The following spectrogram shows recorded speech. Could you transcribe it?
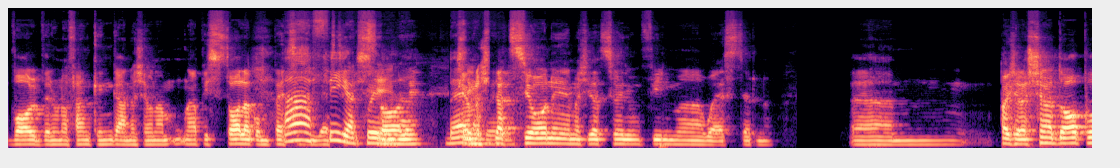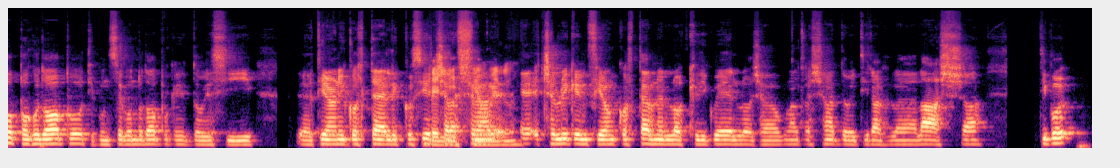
Volver, una Franken Gun, cioè una, una pistola con pezzi ah, di figa pistole. C'è una citazione, una citazione di un film western. Um, poi c'è la scena dopo, poco dopo, tipo un secondo dopo, che, dove si eh, tirano i coltelli così e c'è, la scena, e c'è, lui che infila un coltello nell'occhio di quello, c'è un'altra scena dove tira l'ascia. Tipo,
